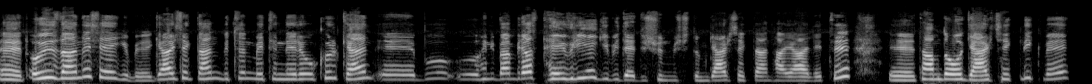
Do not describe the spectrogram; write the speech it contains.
Evet o yüzden de şey gibi gerçekten bütün metinleri okurken e, bu e, hani ben biraz tevriye gibi de düşünmüştüm gerçekten hayaleti. E, tam da o gerçeklik ve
